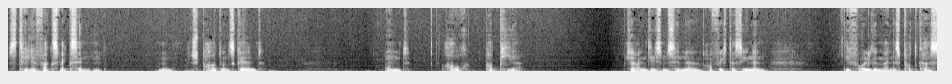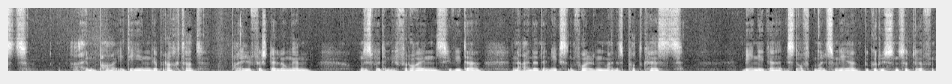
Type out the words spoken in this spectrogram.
das Telefax wegsenden. Hm, spart uns Geld und auch Papier. Ja, in diesem Sinne hoffe ich, dass Ihnen die Folge meines Podcasts ein paar Ideen gebracht hat, ein paar Hilfestellungen. Und es würde mich freuen, Sie wieder in einer der nächsten Folgen meines Podcasts Weniger ist oftmals mehr begrüßen zu dürfen.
